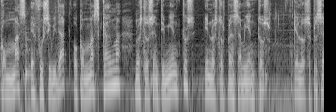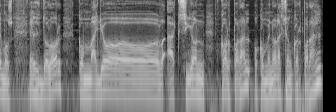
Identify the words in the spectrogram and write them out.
con más efusividad o con más calma nuestros sentimientos y nuestros pensamientos que los expresemos el dolor con mayor acción corporal o con menor acción corporal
